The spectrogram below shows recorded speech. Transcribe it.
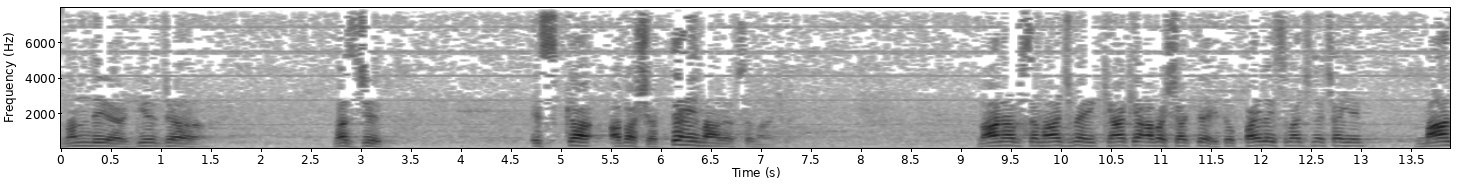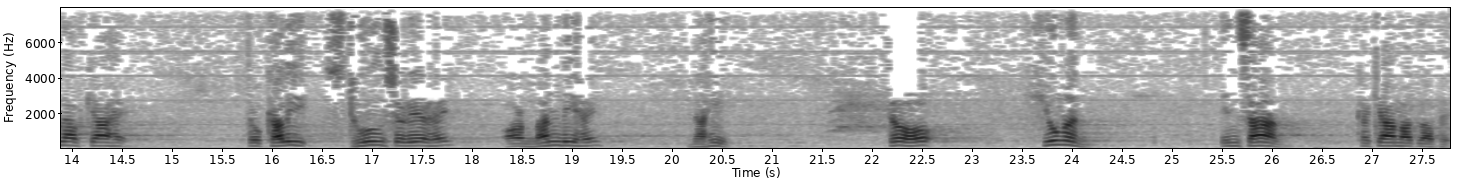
मंदिर, गिरजा, मस्जिद इसका आवश्यकता है मानव समाज में। मानव समाज में क्या क्या आवश्यकता है? तो पहले समझना चाहिए, मानव क्या है? तो खाली स्थूल शरीर है और मन भी है, नहीं। तो ह्यूमन इंसान का क्या मतलब है?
